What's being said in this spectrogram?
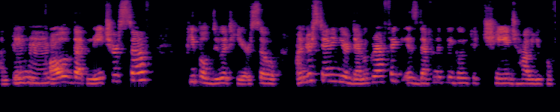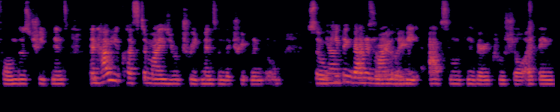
and thing, Mhm. all of that nature stuff, people do it here. So understanding your demographic is definitely going to change how you perform those treatments and how you customize your treatments in the treatment room. So Yeah, keeping that in mind would be absolutely very crucial. I think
